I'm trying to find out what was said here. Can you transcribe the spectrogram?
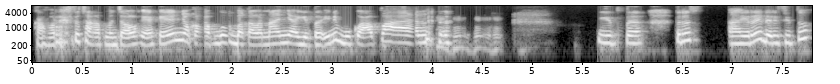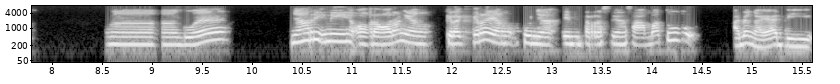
covernya tuh sangat mencolok ya. Kayaknya nyokap gue bakalan nanya gitu ini buku apaan? Gitu. Terus akhirnya dari situ eh, gue nyari nih orang-orang yang kira-kira yang punya interestnya sama tuh ada nggak ya di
